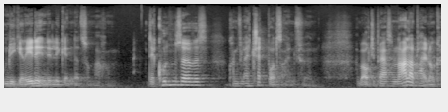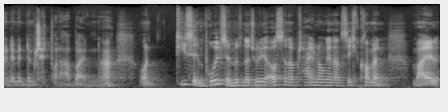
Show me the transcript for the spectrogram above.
um die Geräte intelligenter zu machen. Der Kundenservice kann vielleicht Chatbots einführen. Aber auch die Personalabteilung könnte mit einem Chatbot arbeiten. Ja? Und diese Impulse müssen natürlich aus den Abteilungen an sich kommen, weil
